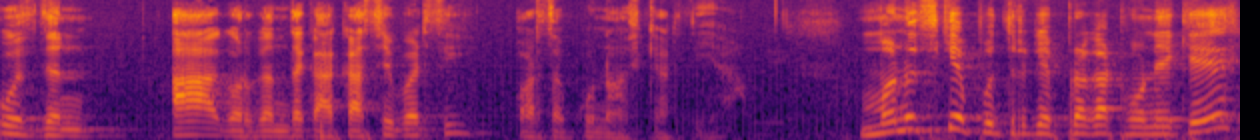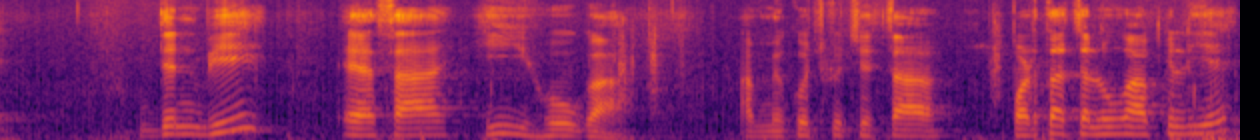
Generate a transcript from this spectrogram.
उस दिन आग और गंधक आकाश से बरसी और सबको नाश कर दिया। मनुष्य के पुत्र के प्रकट होने के दिन भी ऐसा ही होगा। अब मैं कुछ कुछ हिस्सा पढ़ता चलूँगा आपके लिए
